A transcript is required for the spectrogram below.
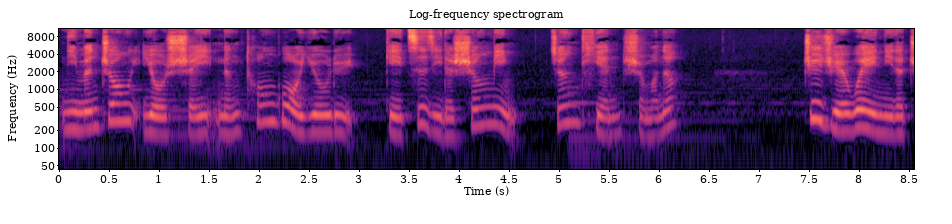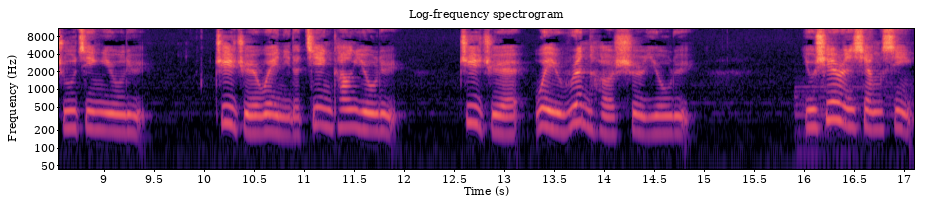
你们中有谁能通过忧虑给自己的生命增添什么呢？拒绝为你的租金忧虑，拒绝为你的健康忧虑，拒绝为任何事忧虑。有些人相信，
